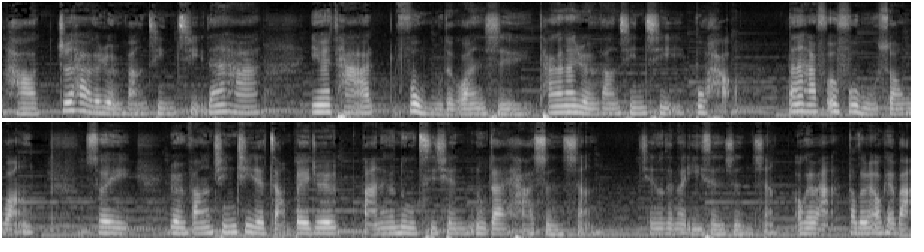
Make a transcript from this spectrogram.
好，就是他有个远房亲戚，但是他因为他父母的关系，他跟他远房亲戚不好，但是他父父母双亡，所以远房亲戚的长辈就会把那个怒气迁怒在他身上。迁怒在那医生身上，OK 吧？到这边 OK 吧？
